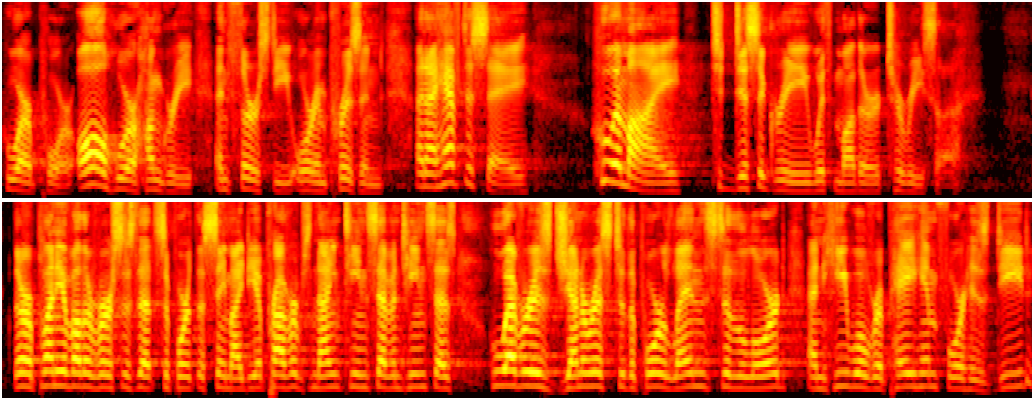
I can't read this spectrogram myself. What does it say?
who are poor, all who are hungry and thirsty or imprisoned. And I have to say, who am I to disagree with Mother Teresa? There are plenty of other verses that support the same idea. Proverbs 19 17 says, Whoever is generous to the poor lends to the Lord, and he will repay him for his deed.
